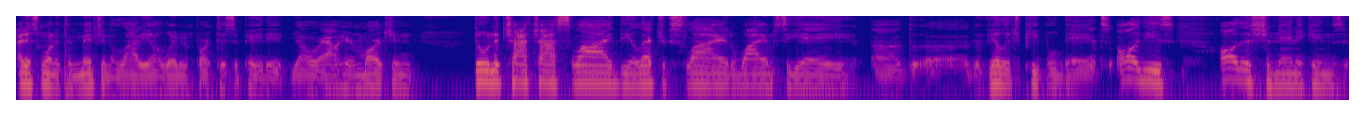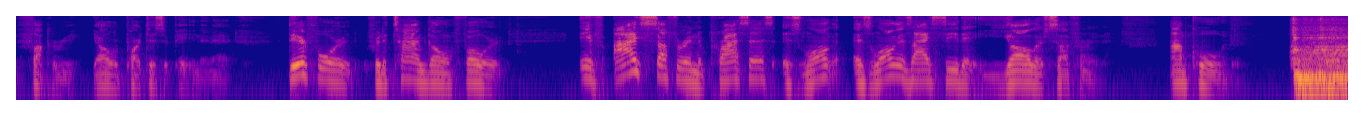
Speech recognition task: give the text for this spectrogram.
I just wanted to mention a lot of y'all women participated. Y'all were out here marching doing the cha cha slide, the electric slide, YMCA, uh, the, uh, the Village People dance, all these, all this shenanigans and fuckery. Y'all were participating in that. Therefore, for the time going forward, if I suffer in the process, as long as long as I see that y'all are suffering, I'm cool with it.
